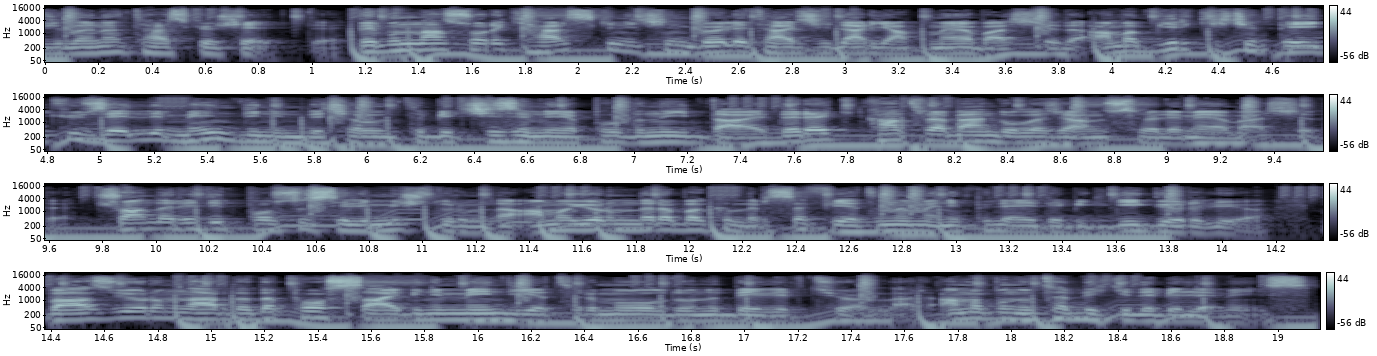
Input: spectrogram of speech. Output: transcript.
yatırımcılarına ters köşe etti. Ve bundan sonraki her skin için böyle tercihler yapmaya başladı. Ama bir kişi P250 Mendy'nin de çalıntı bir çizimle yapıldığını iddia ederek kontraband olacağını söylemeye başladı. Şu anda Reddit postu silinmiş durumda ama yorumlara bakılırsa fiyatını manipüle edebildiği görülüyor. Bazı yorumlarda da post sahibinin Mendy yatırımı olduğunu belirtiyorlar ama bunu tabii ki de bilemeyiz.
